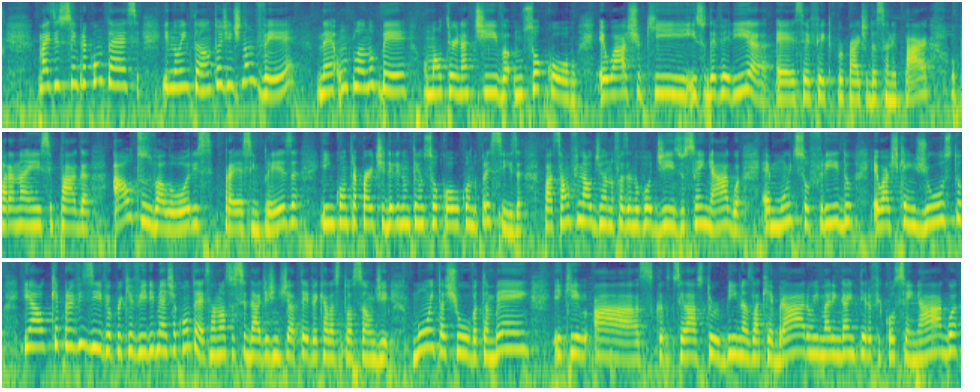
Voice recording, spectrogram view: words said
Mas isso sempre acontece. E, no entanto, a gente não vê né, um plano B, uma alternativa, um socorro. Eu acho que isso deveria é, ser feito por parte da Sanepar. O paranaense paga altos valores para essa empresa e, em contrapartida, ele não tem o socorro quando precisa. Passar um final de ano fazendo rodízio sem água é muito sofrido, eu acho que é injusto e é algo que é previsível, porque vira e mexe acontece. Na nossa cidade, a gente já teve aquela situação de muita chuva também e que a as, sei lá, as turbinas lá quebraram e Maringá inteira ficou sem água.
